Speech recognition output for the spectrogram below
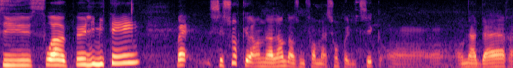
tu sois un peu limité? C'est sûr qu'en allant dans une formation politique, on, on adhère à,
